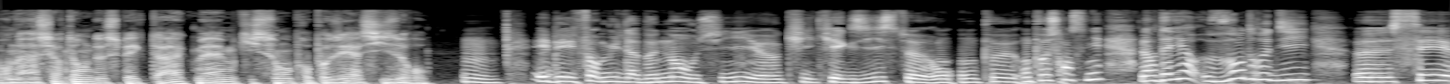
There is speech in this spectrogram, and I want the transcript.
on a un certain nombre de spectacles même qui sont proposés à 6 euros. Hmm. Et des formules d'abonnement aussi euh, qui, existent. On, peut on peut se renseigner. Alors d'ailleurs vendredi euh, c'est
